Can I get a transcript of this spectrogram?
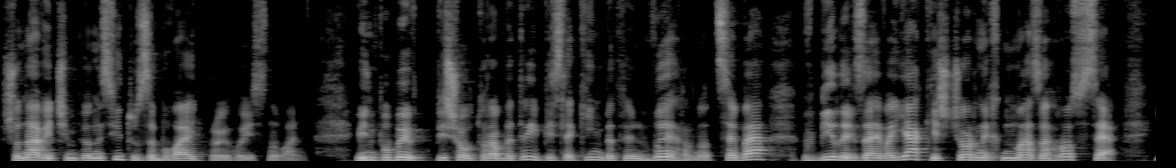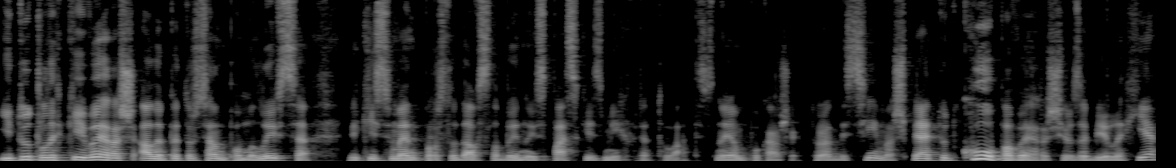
що навіть чемпіони світу забувають про його існування. Він побив, пішов тура Б3, і після кінь Б3 виграно ЦБ, в білих зайва якість, чорних нема загроз, все. І тут легкий виграш, але Петросян помилився, в якийсь момент просто дав слабину і Спаський зміг врятуватись. Ну я вам покажу, як тура Д7, H5. Тут купа виграшів за білих є.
